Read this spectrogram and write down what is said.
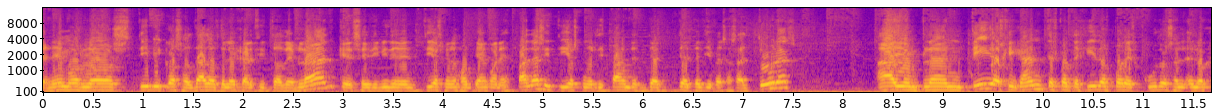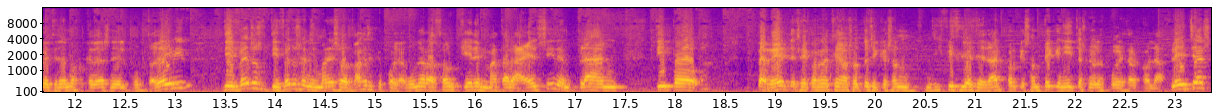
Tenemos los típicos soldados del ejército de Vlad, que se dividen en tíos que nos golpean con espadas y tíos que nos disparan desde, diversas alturas. Hay en plan tíos gigantes protegidos por escudos en, los que tenemos que darse en el punto débil. Diversos, diversos animales salvajes que por alguna razón quieren matar a Elsin, en plan tipo perretes que corren hacia nosotros y que son difíciles de dar porque son pequeñitos, no los puedes dar con las flechas,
